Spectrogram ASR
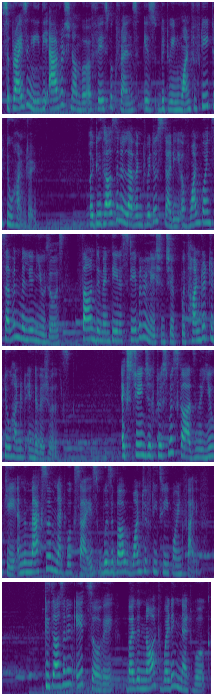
Surprisingly, the average number of Facebook friends is between 150 to 200. A 2011 Twitter study of 1.7 million users found they maintain a stable relationship with 100 to 200 individuals. Exchange of Christmas cards in the UK and the maximum network size was about 153.5. 2008 survey by the Knot Wedding Network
